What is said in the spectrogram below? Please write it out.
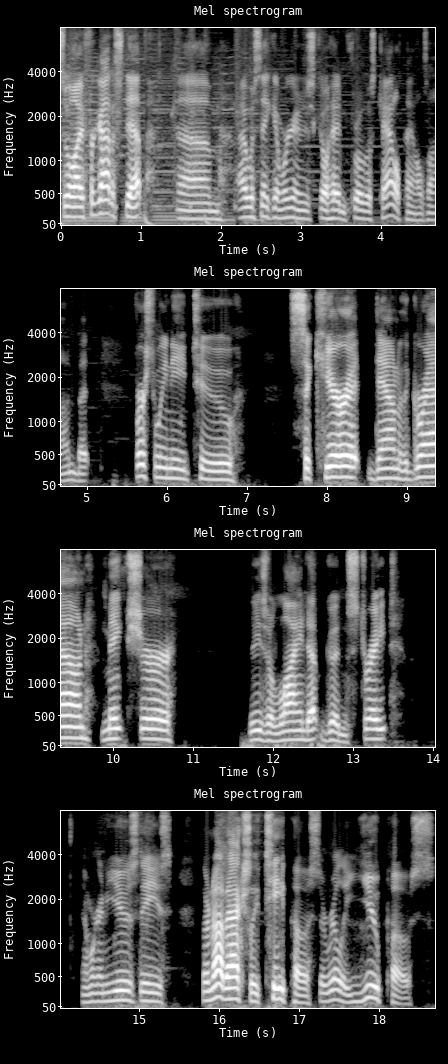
So I forgot a step. Um, I was thinking we're going to just go ahead and throw those cattle panels on, but first we need to secure it down to the ground, make sure these are lined up good and straight. And we're going to use these. They're not actually T-posts, they're really U-posts,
